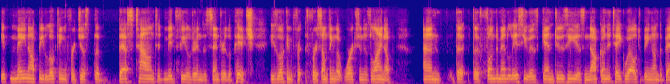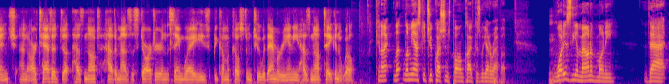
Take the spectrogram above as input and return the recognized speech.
it may not be looking for just the best talented midfielder in the center of the pitch. He's looking for for something that works in his lineup. And the the fundamental issue is Guendouzi is not going to take well to being on the bench, and Arteta d- has not had him as a starter in the same way he's become accustomed to with Emery, and he has not taken it well. Can I let, let me ask you two questions, Paul and Clive, because we got to wrap up. What is the amount of money that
